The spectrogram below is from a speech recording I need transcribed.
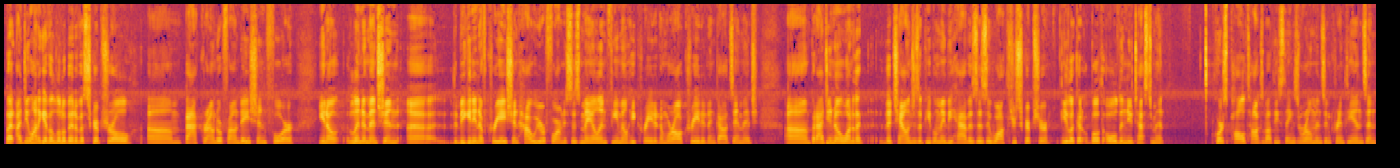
but I do want to give a little bit of a scriptural um, background or foundation for, you know, Linda mentioned uh, the beginning of creation, how we were formed. It says male and female he created, and we're all created in God's image. Um, but I do know one of the, the challenges that people maybe have is as they walk through scripture, you look at both Old and New Testament, of course, Paul talks about these things in Romans and Corinthians, and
